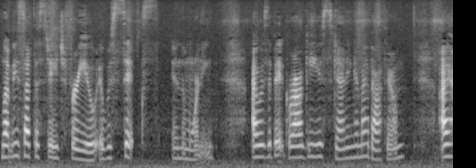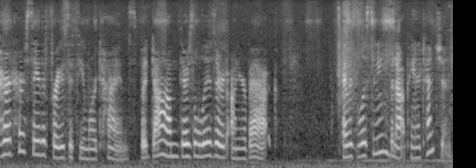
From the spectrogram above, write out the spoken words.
Let me set the stage for you. It was six in the morning. I was a bit groggy, standing in my bathroom. I heard her say the phrase a few more times, but Dom, there's a lizard on your back. I was listening but not paying attention.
